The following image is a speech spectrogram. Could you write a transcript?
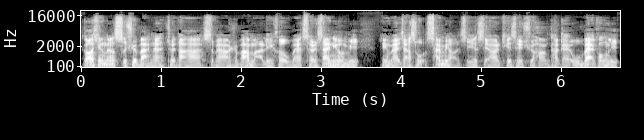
高性能四驱版呢最大四百二十八马力和五百四十三牛米，零百加速三秒级，CLTC 续航大概五百公里。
